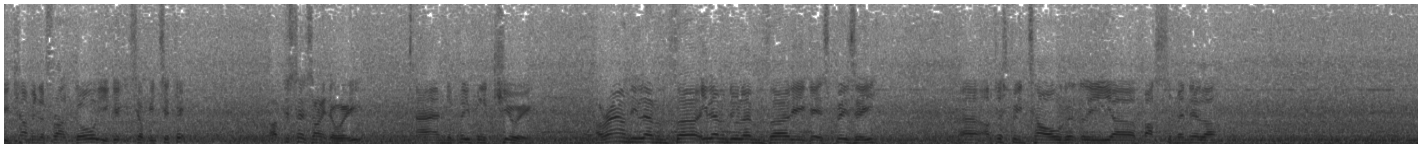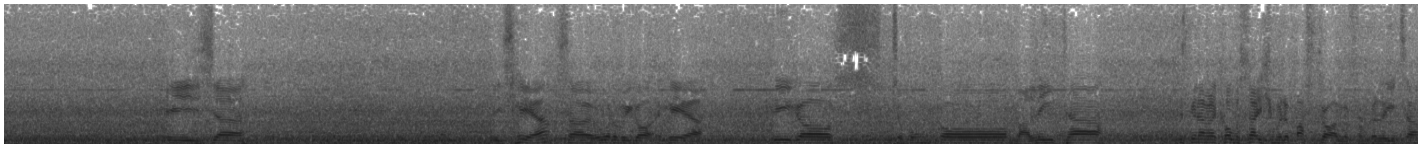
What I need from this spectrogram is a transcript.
You come in the front door, you get yourself your ticket. I've just had something to eat, and the people are queuing. Around 11:30, 11 to 11:30, it gets busy. Uh, I've just been told that the uh, bus to Manila is uh, is here. So what have we got here? Digos, Tabunco, Malita, just been having a conversation with a bus driver from Malita.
